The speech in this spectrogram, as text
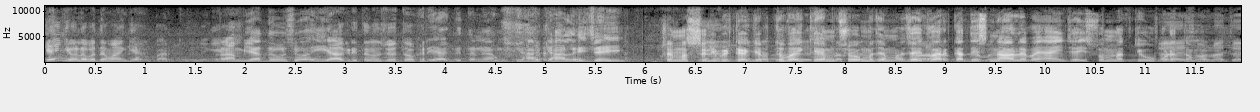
ક્યાં ગયા ઓલા બધા? માંગ્યા. રામ યાદવ છો? એ આગળ તમે જોતો ખરી આગળ તને આમ ક્યાં ક્યાં લઈ જાય ફેમસ સેલિબ્રિટી આ ગયા. ભાઈ કેમ છો? મજામાં? જય દ્વારકાધીશ. ના હાલે ભાઈ અહીં જય સોમનાથ કેવું પડે તમારે જય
